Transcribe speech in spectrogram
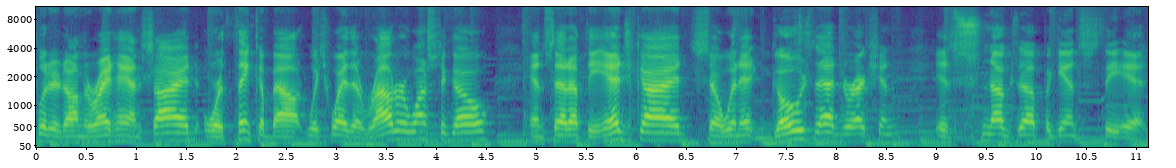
put it on the right-hand side or think about which way the router wants to go and set up the edge guide so when it goes that direction, it snugs up against the edge.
